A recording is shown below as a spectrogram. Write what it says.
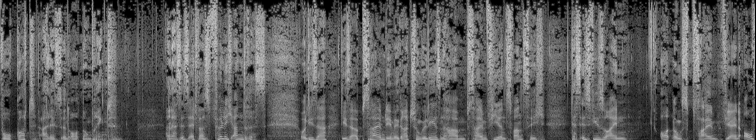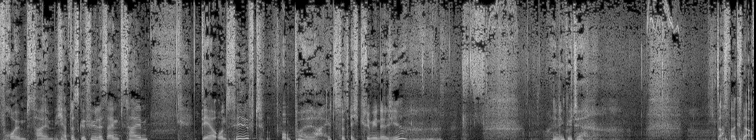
wo Gott alles in Ordnung bringt. Und das ist etwas völlig anderes. Und dieser, dieser Psalm, den wir gerade schon gelesen haben, Psalm 24, das ist wie so ein Ordnungspsalm, wie ein Aufräumpsalm. Ich habe das Gefühl, das ist ein Psalm, der uns hilft. Opala, jetzt wird's echt kriminell hier. Meine Güte. Das war knapp.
